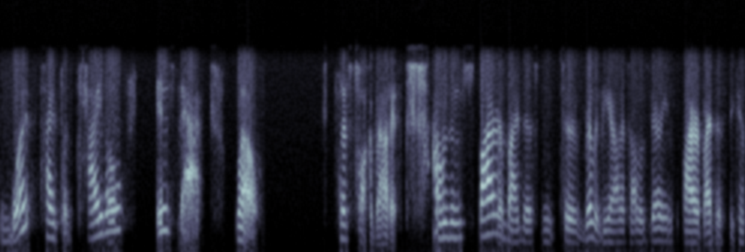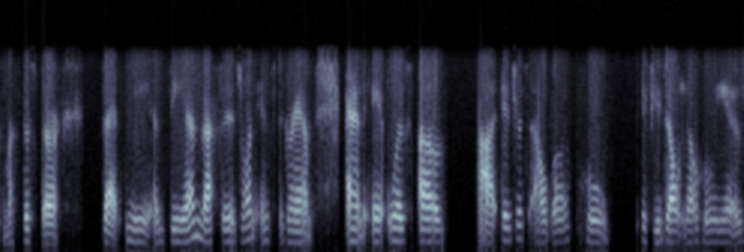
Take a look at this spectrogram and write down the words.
what type of title is that? Well, let's talk about it. I was inspired by this, to really be honest, I was very inspired by this because my sister sent me a DM message on Instagram, and it was of uh, Idris Elba, who, if you don't know who he is,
